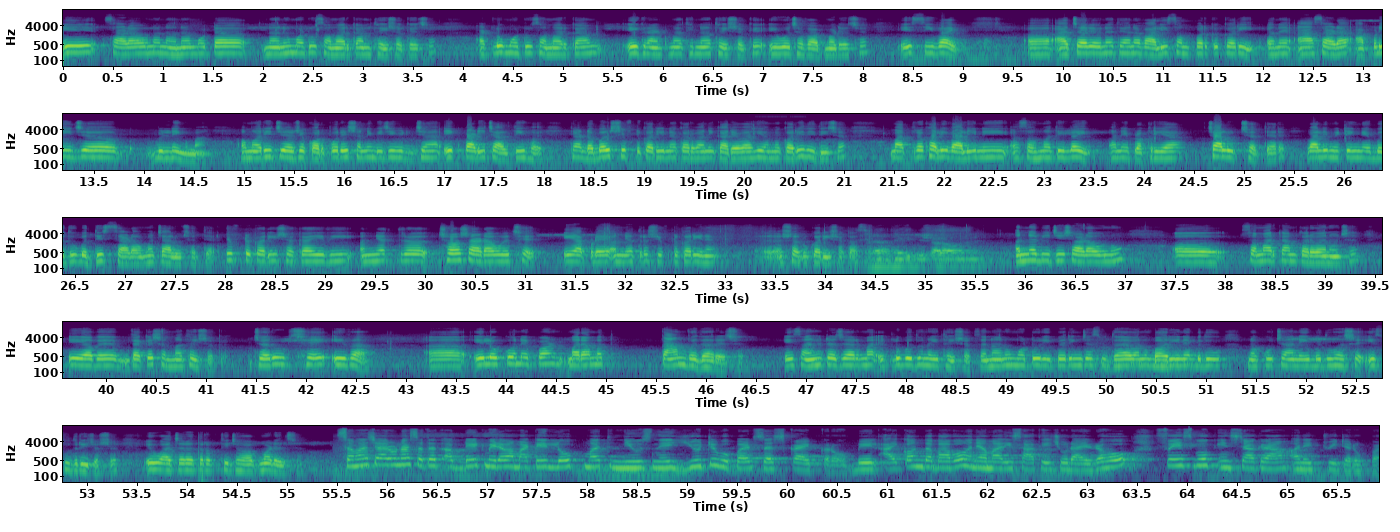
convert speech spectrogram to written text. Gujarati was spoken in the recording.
એ શાળાઓના નાના મોટા, નાનું મોટું સમારકામ થઈ શકે છે. આટલું મોટું સમારકામ એ ગ્રાન્ટમાંથી ન થઈ શકે એવો જવાબ મળ્યો છે. એ સિવાય આચાર્યોને ત્યાંના વાલી સંપર્ક કરી અને આ શાળા આપણી જ બિલ્ડિંગમાં અમારી જે જે કોર્પોરેશનની બીજી જ્યાં એક પાળી ચાલતી હોય ત્યાં ડબલ શિફ્ટ કરીને કરવાની કાર્યવાહી અમે કરી દીધી છે. માત્ર ખાલી વાલીની સહમતિ લઈ અને પ્રક્રિયા ચાલુ જ છે અત્યારે. વાલી મિટિંગ ને એ બધું બધી જ શાળાઓમાં ચાલુ છે અત્યારે. શિફ્ટ કરી શકાય એવી અન્યત્ર છ શાળાઓ છે એ આપણે અન્યત્ર શિફ્ટ કરીને શરૂ કરી શકાશે. અન્ય બીજી શાળાઓને? સમારકામ કરવાનું છે. એ હવે વેકેશનમાં થઈ શકે. જરૂર છે એવા એ લોકોને પણ મરામત કામ વધારે છે. એ સાહીઠ હજારમાં એટલું બધું નહીં થઈ શકશે. નાનું મોટું રિપેરિંગ જે સુધારવાનું, બારીને બધું નકુચા ને એ બધું હશે, એ સુધરી જશે. એવું આચાર્ય તરફથી જવાબ મળેલ છે. સમાચારોના સતત અપડેટ મેળવવા માટે લોકમત ન્યૂઝને યુટ્યુબ ઉપર સબસ્ક્રાઇબ કરો. બેલ આઇકોન દબાવો અને અમારી સાથે જોડાયેલ રહો. ફેસબુક ઇન્સ્ટાગ્રામ અને ટ્વિટર ઉપર.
